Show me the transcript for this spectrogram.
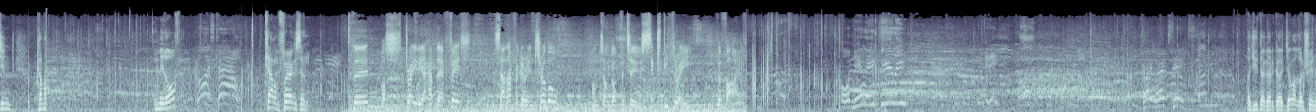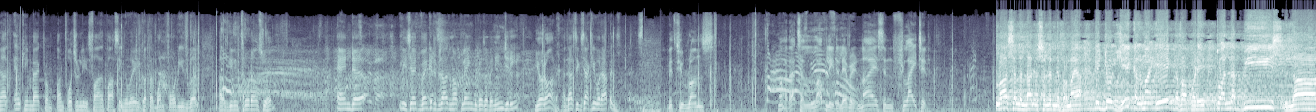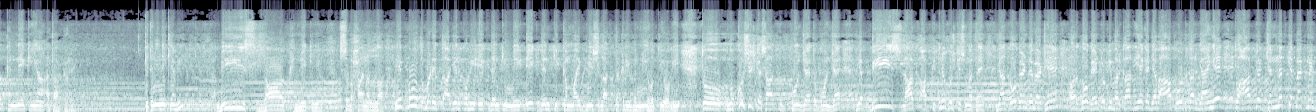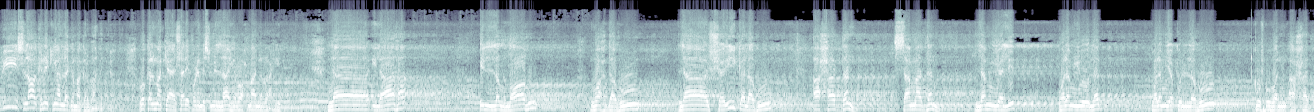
legend come up. Mid off. Callum Ferguson. Third, Australia have their fifth. South Africa in trouble. Hong Kong gone for two. 63 for five. Oh, nearly, nearly. Did he? Great work, Six. Ajit Agarkar, Jawahar Srinath and came back from, unfortunately, his father passing away. He got that 140 as well. I was giving throwdowns to him. And uh, he said, Venkat Prasad is not playing because of an injury. You're on. And that's exactly what happens. with few runs. Oh, that's a lovely delivery, nice and flighted. अल्लाह सल्लल्लाहु अलैहि वसल्लम ने फरमाया कि जो ये कलमा एक दफा पढ़े तो अल्लाह बीस लाख नेकियां अता करे कितनी नेकियाँ भी? बीस लाख नेकियाँ। सुबहान अल्लाह ये बहुत बड़े ताजिर को भी एक दिन की एक दिन की कमाई बीस लाख तकरीबन नहीं होती होगी। तो वो कोशिश के साथ पहुँच जाए तो पहुँच जाए। ये बीस लाख आप कितने खुशकिस्मत हैं? यहाँ दो घंटे बैठे हैं और दो घंटों की बरकत ये कि जब आप उठ कर जाएँगे तो आपके जन्नत के बैंक में बीस लाख नेकियाँ अल्लाह जमा करवा देगा। वो कलमा क्या है? सारे पढ़े बिस्मिल्लाह ला इलाहा इल्लल्लाहु वहदहु ला शरीक लहू अहदन समदन लम यलिद वलम यूलद वलम यकुल्लहु कुफुवन अहद।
